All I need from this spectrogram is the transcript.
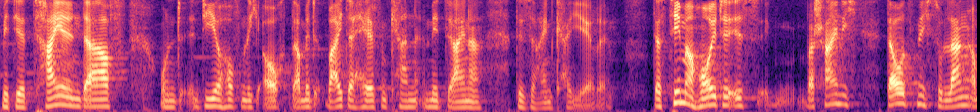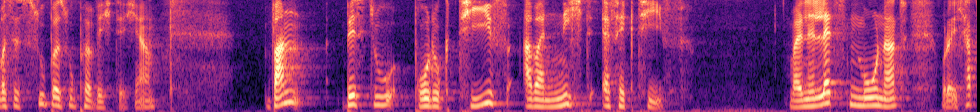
mit dir teilen darf und dir hoffentlich auch damit weiterhelfen kann mit deiner Designkarriere. Das Thema heute ist, wahrscheinlich dauert es nicht so lang, aber es ist super, super wichtig. Ja? Wann bist du produktiv, aber nicht effektiv? Weil in den letzten Monat, oder ich habe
